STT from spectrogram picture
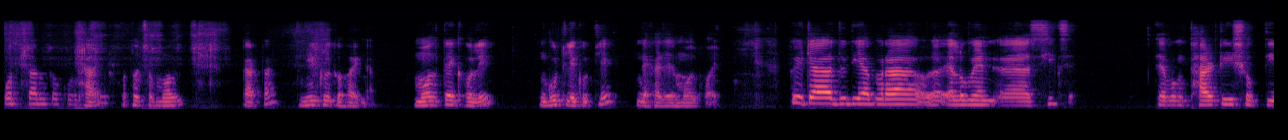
অত্যন্ত কোথায় অথচ মলটাটা নির্গত হয় না। মলত্যাগ হলে গুটলে গুটলে দেখা যায় মল হয়। তো এটা যদি আমরা অ্যালুমেন সিক্স এবং থার্টি শক্তি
